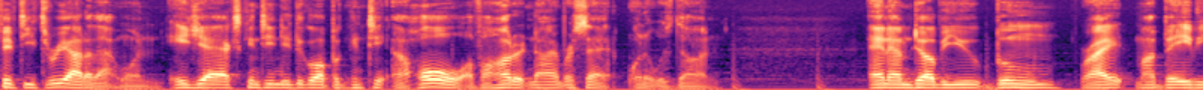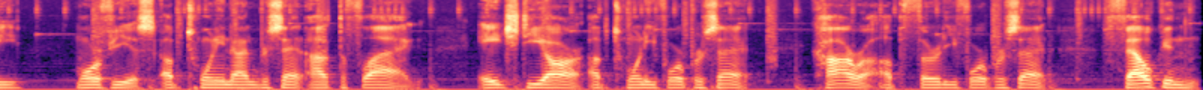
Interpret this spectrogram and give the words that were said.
53 out of that one. AGIX continued to go up a, conti- a whole of 109% when it was done. NMW, boom, right? My baby. Morpheus up 29% out the flag. HTR up 24%. Kara up 34%. Falcon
